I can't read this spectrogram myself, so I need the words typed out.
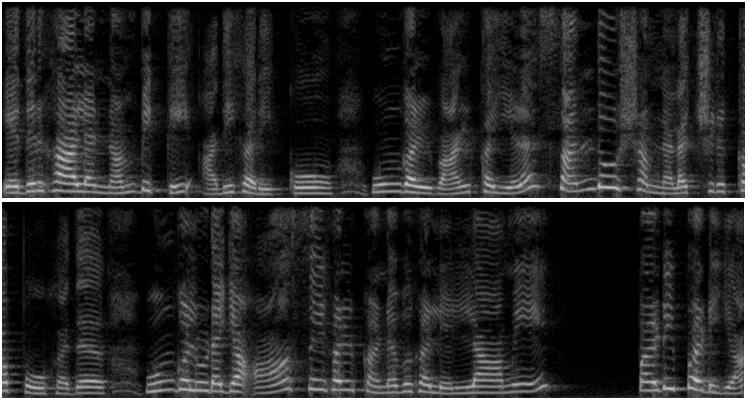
எதிர்கால நம்பிக்கை அதிகரிக்கும். உங்கள் வாழ்க்கையில் சந்தோஷம் நிலச்சிருக்க போகுது. உங்களுடைய ஆசைகள் கனவுகள் எல்லாமே படிப்படியா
